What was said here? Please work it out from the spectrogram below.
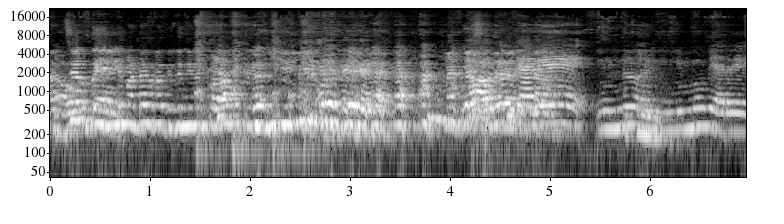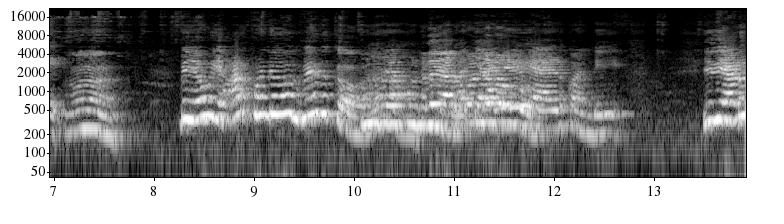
ಅಜ್ಜರ್ದ ಇರೋದು ನೀನು ಬ್ಯಾರೆ ಹ್ಮ್. ಬೇ ಯಾರು ಕೊಂಡೇವ ಬೇದಕ್ಕ ಯಾರು? ಕೊಂಡಿ ಇದು ಎರಡು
